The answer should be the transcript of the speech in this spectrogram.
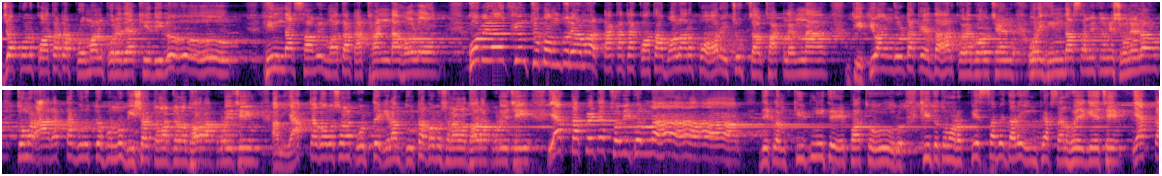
যখন কথাটা প্রমাণ করে দেখিয়ে দিল হিন্দার স্বামীর মাথাটা ঠান্ডা হলো। কবিরাজ কিন্তু বন্ধুরে, আমার টাকাটা কথা বলার পর এই চুপচাপ থাকলেন না। দ্বিতীয় আঙ্গুলটাকে দাঁড় করে বলছেন, ওরে হিন্দার স্বামী, তুমি শুনে নাও, তোমার আর একটা গুরুত্বপূর্ণ বিষয় তোমার জন্য ধরা পড়েছে। আমি একটা গবেষণা করতে গেলাম, দুটা গবেষণা আমার ধরা পড়েছে। একটা পেটের ছবি করলাম, দেখলাম কিডনিতে পাথর, কিন্তু তোমার পেশাবের দ্বারা ইনফেকশন হয়ে গিয়েছে। একটা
